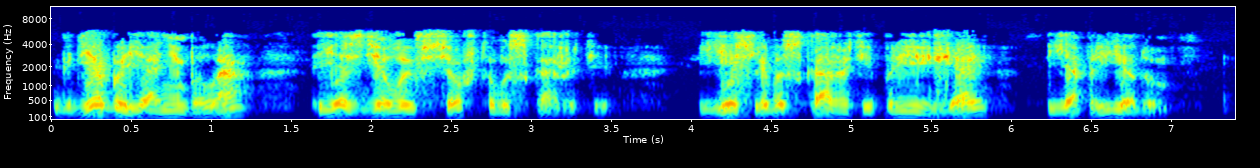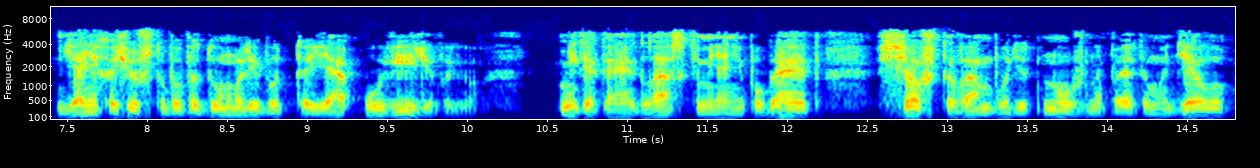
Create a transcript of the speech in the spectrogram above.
Где бы я ни была, я сделаю все, что вы скажете. Если вы скажете «приезжай», я приеду. Я не хочу, чтобы вы думали, будто я увиливаю. Никакая глазка меня не пугает. Все, что вам будет нужно по этому делу,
